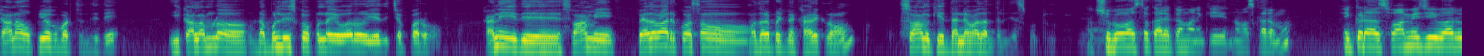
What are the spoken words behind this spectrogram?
చాలా ఉపయోగపడుతుంది ఇది. ఈ కాలంలో డబ్బులు తీసుకోకుండా ఎవరు ఏది చెప్పరు. కానీ ఇది స్వామి పేదవారి కోసం మొదలుపెట్టిన కార్యక్రమం. స్వామికి ధన్యవాదాలు తెలియజేసుకుంటున్నాను. శుభవాస్తు కార్యక్రమానికి నమస్కారము. ఇక్కడ స్వామీజీ వారు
